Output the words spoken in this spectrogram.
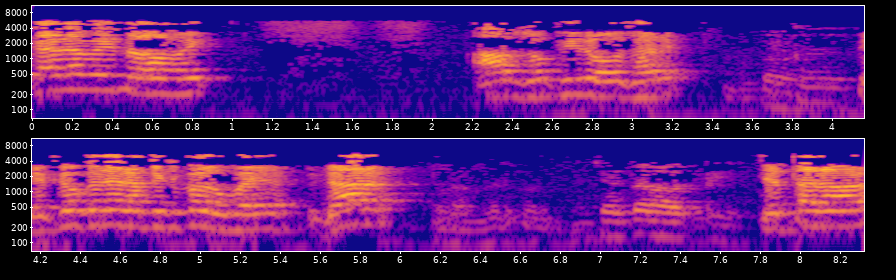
ਕਹਿੰਦਾ ਵੀ ਨਾ ਹੋਵੇ ਆਪ ਸੋਫੀ ਰਹੋ ਸਾਰੇ। ਦੇਖੋ ਕਿਤੇ ਰੰਗ ਚ ਭਲੂ ਪਏ ਡਰ। ਚਿੰਤਾ ਨਾਲ।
